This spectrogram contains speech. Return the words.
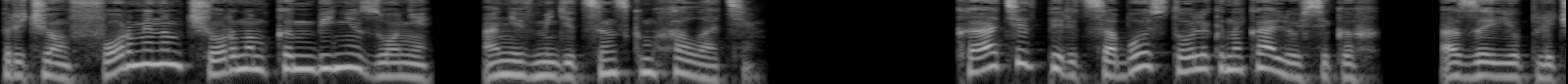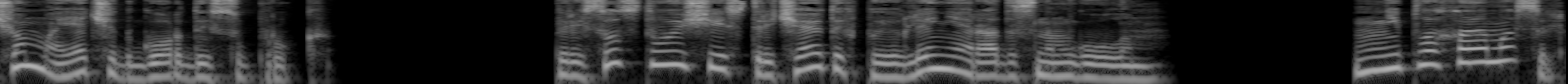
Причем в форменном черном комбинезоне, а не в медицинском халате. Катит перед собой столик на колесиках, а за ее плечом маячит гордый супруг. Присутствующие встречают их появление радостным гулом. Неплохая мысль.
